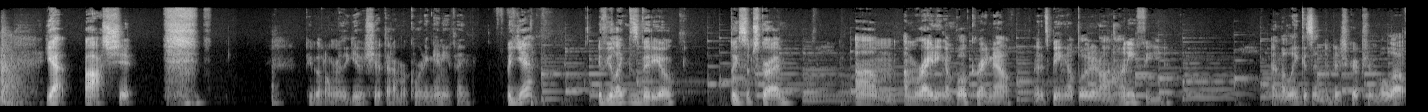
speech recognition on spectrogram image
yeah, ah, shit. People don't really give a shit that I'm recording anything. But yeah, if you like this video, please subscribe. Um, I'm writing a book right now, and it's being uploaded on Honeyfeed. And the link is in the description below.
